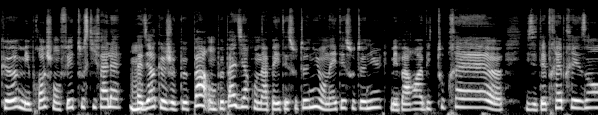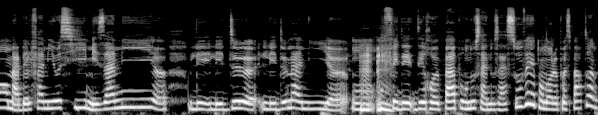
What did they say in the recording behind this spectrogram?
que mes proches ont fait tout ce qu'il fallait. Mm. C'est-à-dire que je peux pas, on peut pas dire qu'on n'a pas été soutenu, on a été soutenu. Mes parents habitent tout près, euh, ils étaient très présents, ma belle famille aussi, mes amis, euh, les, les deux les deux mamies euh, ont, mm, ont, fait des, des, repas pour nous, ça nous a sauvés pendant le postpartum.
